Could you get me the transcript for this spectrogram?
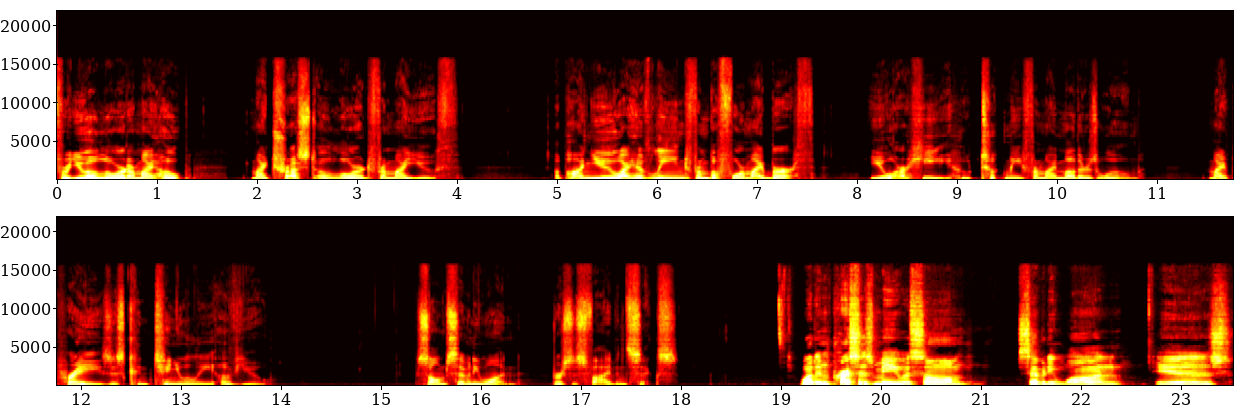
For you, O Lord, are my hope, my trust, O Lord, from my youth. Upon you I have leaned from before my birth. You are he who took me from my mother's womb. My praise is continually of you. Psalm 71, verses 5 and 6. What impresses me with Psalm 71 is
